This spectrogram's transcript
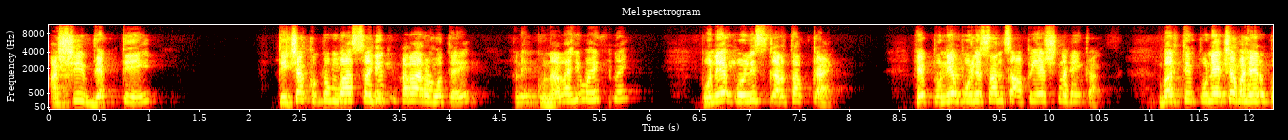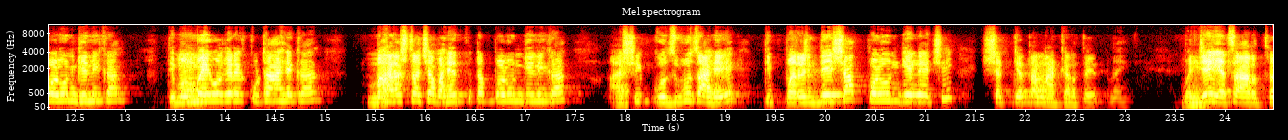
अशी व्यक्ती तिच्या कुटुंबासहित फरार होते आणि कुणालाही माहीत नाही. पुणे पोलीस करतात काय? हे पुणे पोलिसांचं अपयश नाही का? बर ती पुण्याच्या बाहेर पळून गेली का? ती मुंबई वगैरे कुठं आहे का? महाराष्ट्राच्या बाहेर कुठं पळून गेली का? अशी कुजबूज आहे ती परदेशात पळून गेल्याची शक्यता नाकारता येत नाही. म्हणजे याचा अर्थ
